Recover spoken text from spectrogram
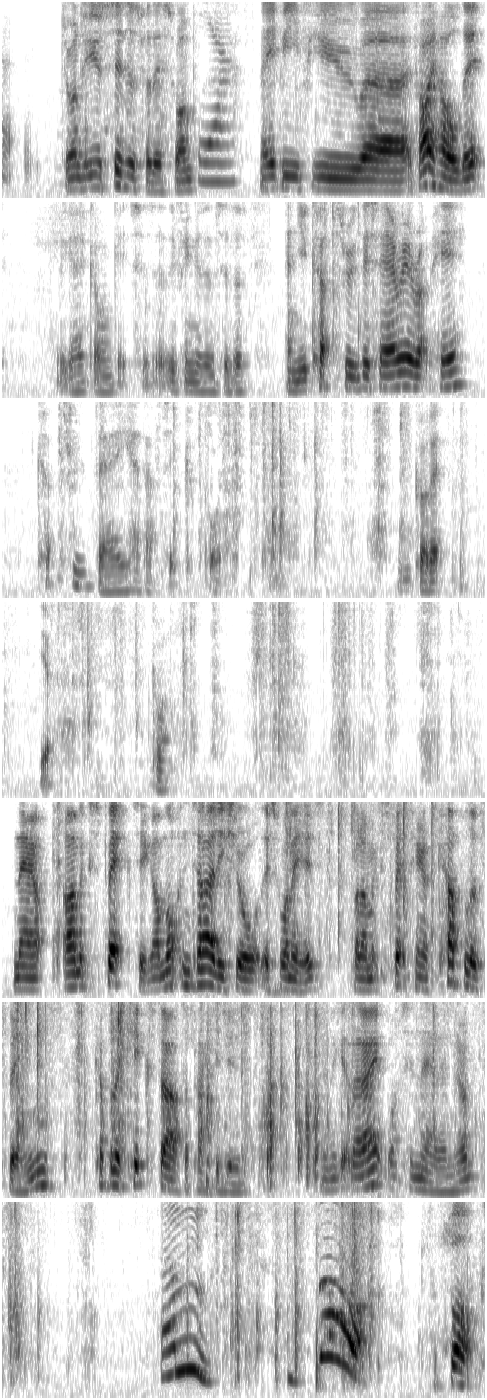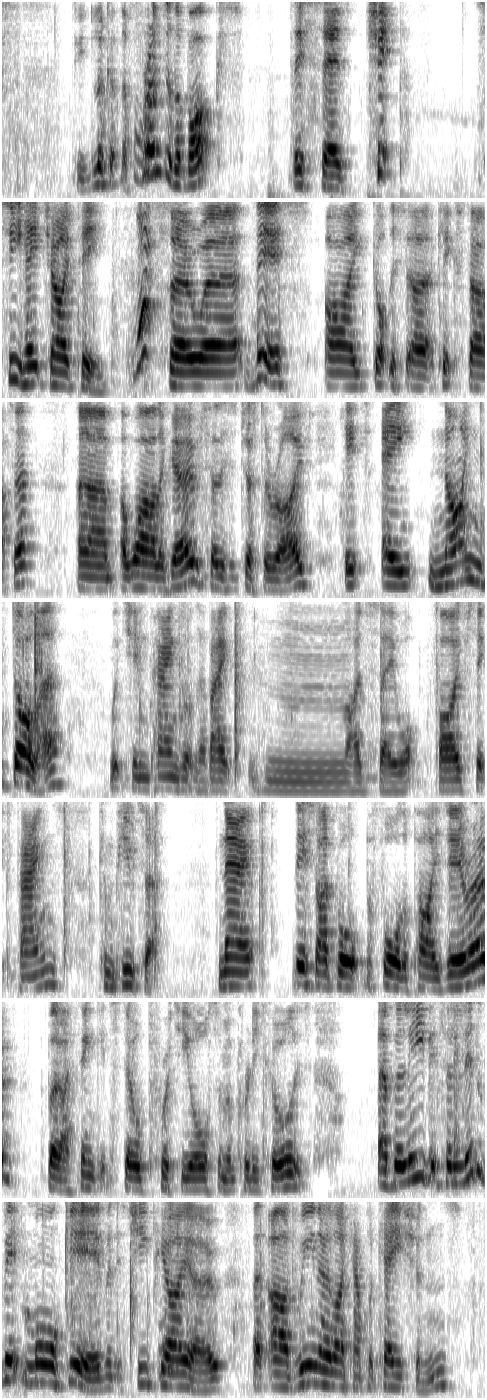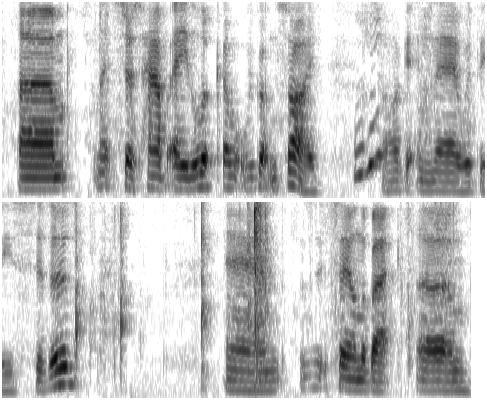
you want to use scissors for this one? Yeah. Maybe if you, uh, if I hold it, here we go, go on, get your, scissors, your fingers and scissors, and you cut through this area up here, cut through there, yeah, that's it, good boy. You got it. Yep. Go on. Now, I'm expecting, I'm not entirely sure what this one is, but I'm expecting a couple of things, a couple of Kickstarter packages. Going to get that out? What's in there then, John? Um. Book. a box. If you look at the front of the box, this says chip, C H I P. Yes. So uh, this, I got this uh, Kickstarter um, a while ago, so this has just arrived. It's a nine dollar, which in pounds what's about, hmm, I'd say what five six pounds computer. Now this I bought before the Pi Zero, but I think it's still pretty awesome and pretty cool. It's I believe it's a little bit more geared with its GPIO at Arduino-like applications. Um, let's just have a look at what we've got inside. So I'll get in there with these scissors. And what does it say on the back? Um,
